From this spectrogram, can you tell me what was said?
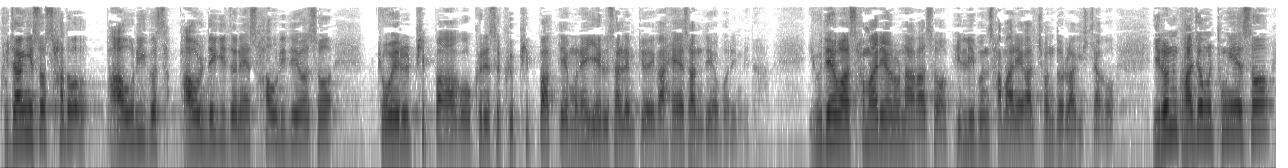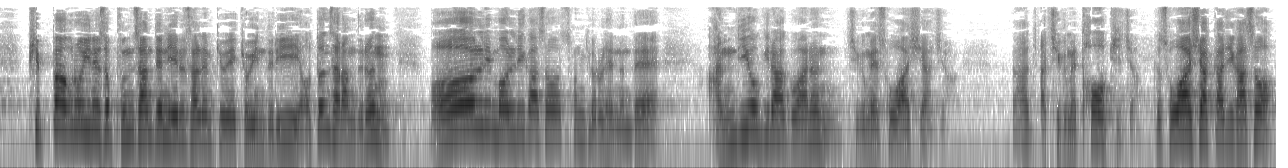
9장에서 사도 바울이 그 바울 되기 전에 사울이 되어서 교회를 핍박하고 그래서 그 핍박 때문에 예루살렘 교회가 해산되어 버립니다. 유대와 사마리아로 나가서 빌립은 사마리아가 전도를 하기 시작하고 이런 과정을 통해서 핍박으로 인해서 분산된 예루살렘 교회 교인들이 어떤 사람들은 멀리 멀리 가서 선교를 했는데 안디옥이라고 하는 지금의 소아시아죠. 아, 아, 지금의 터키죠. 그 소아시아까지 가서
